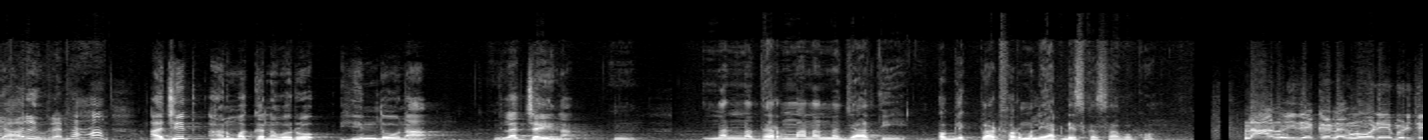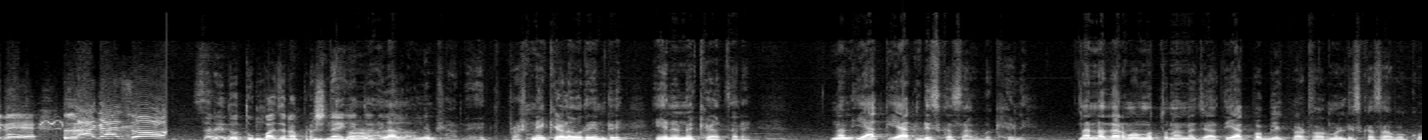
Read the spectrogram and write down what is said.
ಯಾರು ಇವ್ರಲ್ಲ ಅಜಿತ್ ಹನುಮಕ್ಕನವರು ಹಿಂದೂನಾ ಇಲ್ಲ ಜೈನ? ನನ್ನ ಧರ್ಮ ನನ್ನ ಜಾತಿ ಪಬ್ಲಿಕ್ ಪ್ಲಾಟ್ಫಾರ್ಮಲ್ಲಿ ಯಾಕೆ ಡಿಸ್ಕಸ್ ಆಗಬೇಕು? ನಾನು ಇದೇ ಕಣ್ಣಾಗ ನೋಡೇ ಬಿಡ್ತೀನಿ. ಲಗಾಸು! ಸರ್ ಇದು ತುಂಬಾ ಜನ ಪ್ರಶ್ನೆ ಆಗಿತ್ತು ಅಲ್ಲ ಅಲ್ಲ ಒಂದು ನಿಮಿಷ ಪ್ರಶ್ನೆ ಕೇಳೋರೇನ್ರಿ? ಏನೇನೋ ಕೇಳ್ತಾರೆ. ನಾನು ಯಾಕೆ ಯಾಕೆ ಡಿಸ್ಕಸ್ ಆಗ್ಬೇಕು ಹೇಳಿ? ನನ್ನ ಧರ್ಮ ಮತ್ತು ನನ್ನ ಜಾತಿ ಯಾಕೆ ಪಬ್ಲಿಕ್ ಪ್ಲಾಟ್ಫಾರ್ಮಲ್ಲಿ ಡಿಸ್ಕಸ್ ಆಗಬೇಕು?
